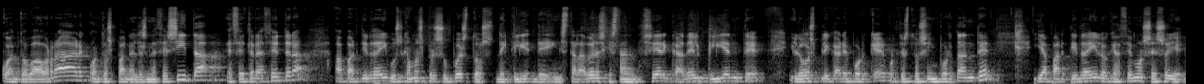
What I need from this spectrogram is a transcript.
cuánto va a ahorrar, cuántos paneles necesita, etcétera, etcétera. A partir de ahí buscamos presupuestos de, instaladores que están cerca del cliente y luego explicaré por qué, porque esto es importante. Y a partir de ahí lo que hacemos es, oye,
